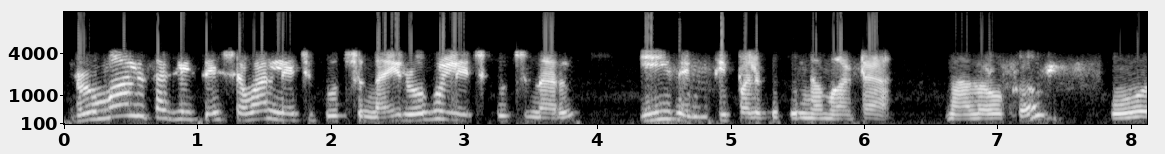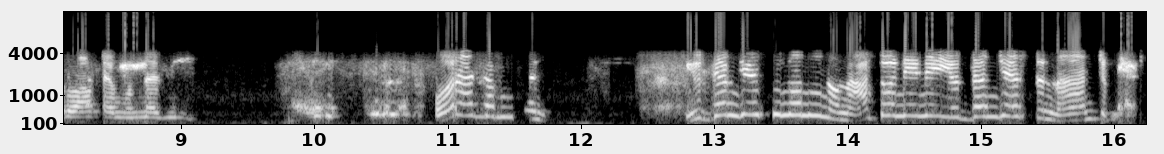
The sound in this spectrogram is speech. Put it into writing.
రుమాలు తగిలితే శవాలు లేచి కూర్చున్నాయి రోగులు లేచి కూర్చున్నారు. ఈ వ్యక్తి పలుకుతున్న మాట నాలో ఒక పోరాటం ఉన్నది పోరాటం ఉన్నది యుద్ధం చేస్తున్నా నేను నాతో నేనే యుద్ధం చేస్తున్నా అంటున్నాడు.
